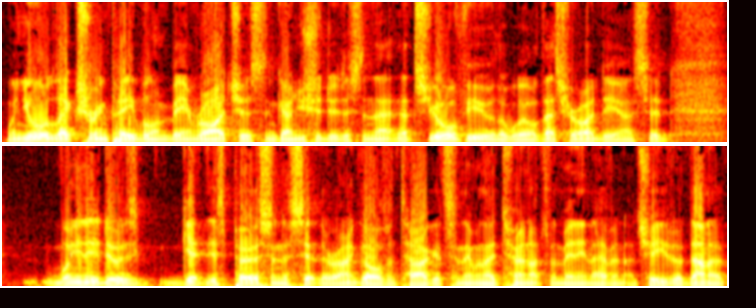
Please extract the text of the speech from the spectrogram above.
When you're lecturing people and being righteous and going, you should do this and that. That's your view of the world. That's your idea. I said, what you need to do is get this person to set their own goals and targets, and then when they turn up to the meeting, they haven't achieved or done it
